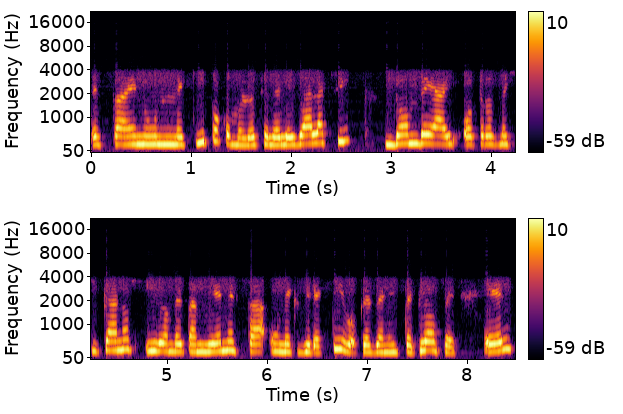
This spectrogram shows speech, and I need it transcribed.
está en un equipo como lo es el LA Galaxy, donde hay otros mexicanos y donde también está un exdirectivo, que es Denis Teclose. Él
